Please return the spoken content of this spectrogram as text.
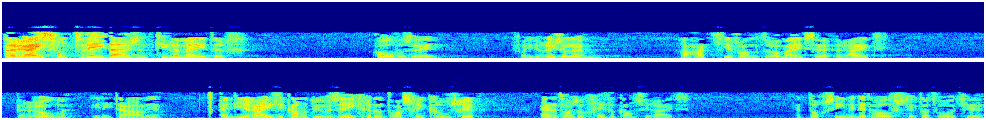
Een reis van 2000 kilometer over zee. Van Jeruzalem naar hartje van het Romeinse Rijk. Rome in Italië. En die reis, ik kan het u verzekeren, dat was geen cruiseschip en het was ook geen vakantiereis. En toch zien we in dit hoofdstuk dat woordje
